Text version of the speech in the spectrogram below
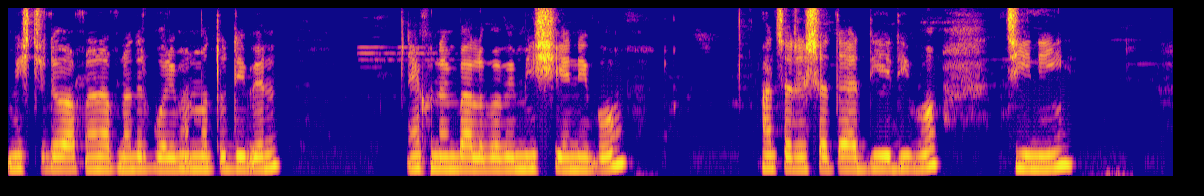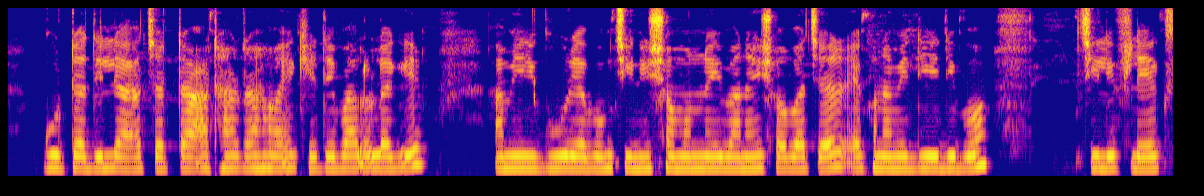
মিষ্টিটাও আপনারা আপনাদের পরিমাণ মতো দিবেন। এখন আমি ভালোভাবে মিশিয়ে নিব। আচারের সাথে আর দিয়ে দিব চিনি। গুড়টা দিলে আচারটা আঠা আঠা হয়, খেতে ভালো লাগে। আমি গুড় এবং চিনির সমন্বয় বানাই সব আচার। এখন আমি দিয়ে দিব চিলি ফ্লেক্স,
